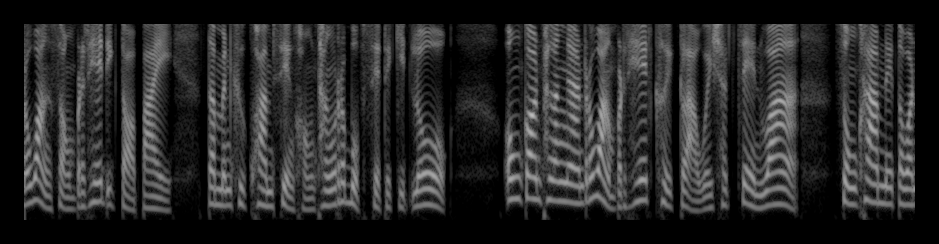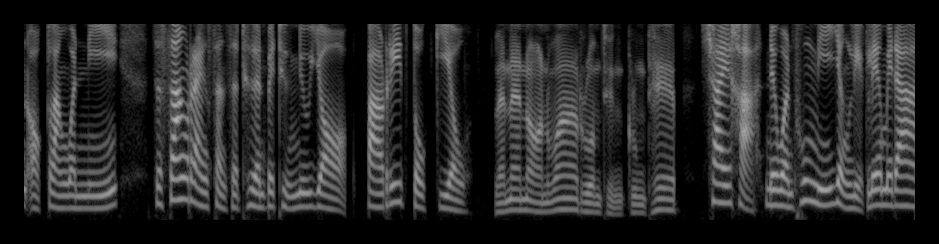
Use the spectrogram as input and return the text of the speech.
ระหว่างสองประเทศอีกต่อไป แต่มันคือความเสี่ยงของทั้งระบบเศรษฐกิจโลก องค์กรพลังงานระหว่างประเทศเคยกล่าวไว้ชัดเจนว่า สงครามในตะวันออกกลางวันนี้ จะสร้างแรงสั่นสะเทือนไปถึงนิวยอร์ก ปารีส โตเกียว และแน่นอนว่ารวมถึงกรุงเทพ ใช่ค่ะ ในวันพรุ่งนี้อย่างหลีกเลี่ยงไม่ได้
